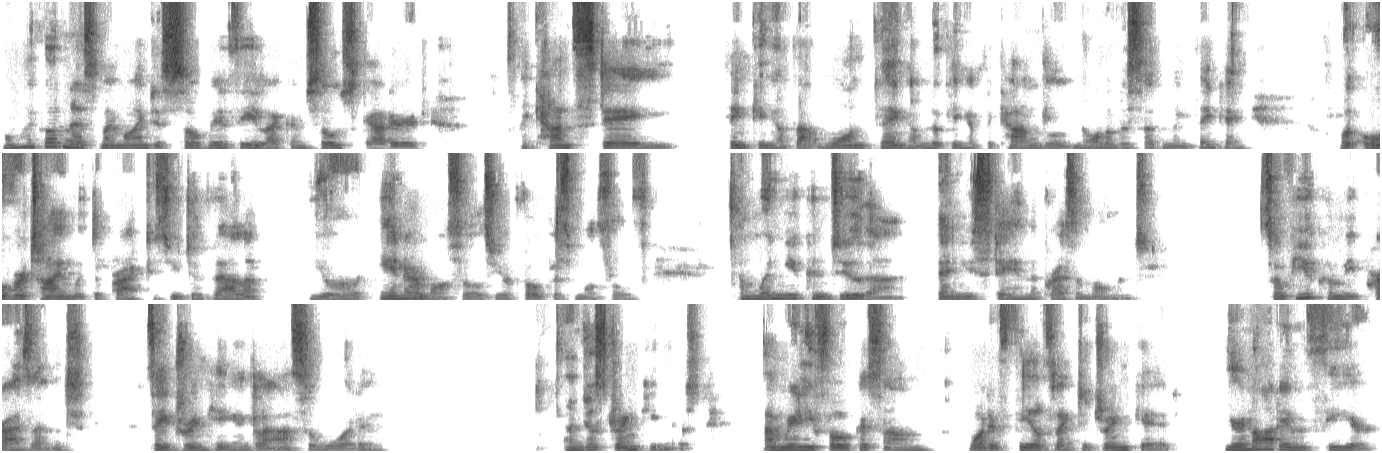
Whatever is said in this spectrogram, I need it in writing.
oh my goodness, my mind is so busy, like I'm so scattered, I can't stay thinking of that one thing. I'm looking at the candle, and all of a sudden I'm thinking. Well, over time with the practice, you develop your inner muscles, your focus muscles. And when you can do that, then you stay in the present moment. So if you can be present, say drinking a glass of water and just drinking it, and really focus on what it feels like to drink it, you're not in fear.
